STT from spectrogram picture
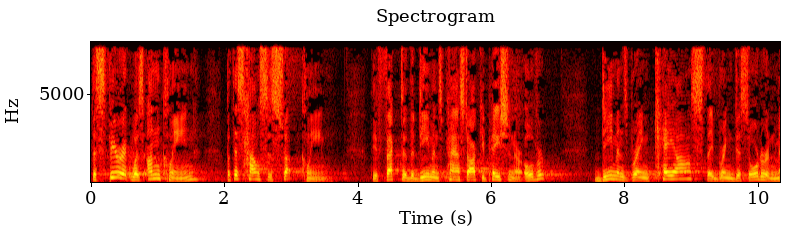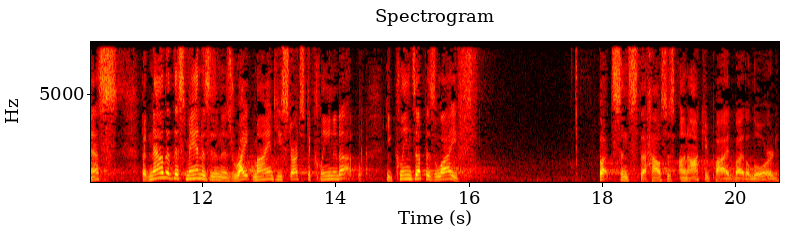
The spirit was unclean, but this house is swept clean. The effect of the demon's past occupation are over. Demons bring chaos, they bring disorder and mess. But now that this man is in his right mind, he starts to clean it up. He cleans up his life. But since the house is unoccupied by the Lord,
